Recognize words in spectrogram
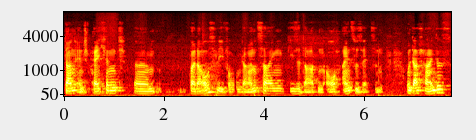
dann entsprechend ähm, bei der Auslieferung der Anzeigen diese Daten auch einzusetzen? Und da scheint es,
